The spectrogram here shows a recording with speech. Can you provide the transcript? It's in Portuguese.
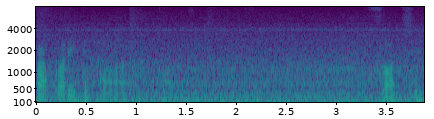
K44 Sorte.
